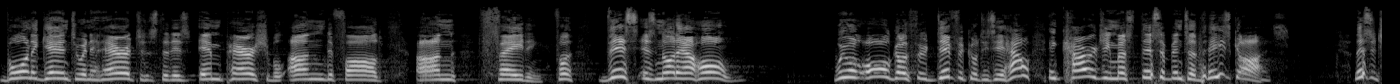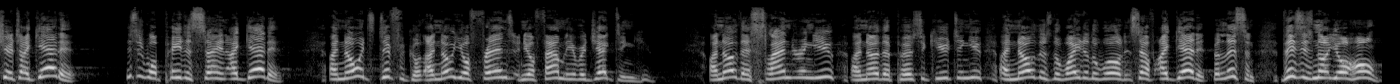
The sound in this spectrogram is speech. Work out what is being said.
Born again to an inheritance that is imperishable, undefiled, unfading. For this is not our home. We will all go through difficulties here. How encouraging must this have been to these guys? Listen, church, I get it. This is what Peter's saying. I get it. I know it's difficult. I know your friends and your family are rejecting you. I know they're slandering you. I know they're persecuting you. I know there's the weight of the world itself. I get it. But listen, this is not your home.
